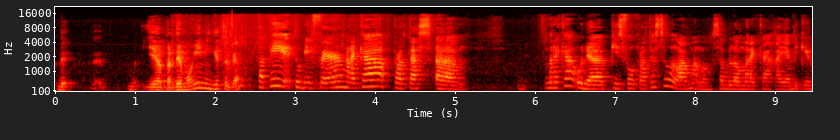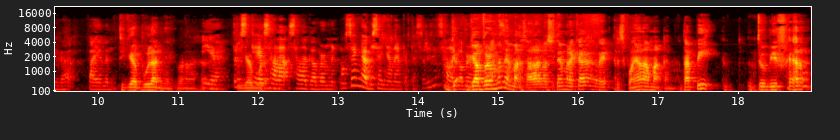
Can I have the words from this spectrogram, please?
de- ya berdemo ini gitu kan Tapi to be fair mereka protes um, mereka udah peaceful protes tuh lama loh sebelum mereka kayak bikin vi- violent. tiga bulan ya nggak salah Iya, terus Tiga kayak bulan. salah salah government. Maksudnya nggak bisa nyalain protester sih salah Ga- government. government emang salah maksudnya mereka re- responnya lama kan tapi to be fair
